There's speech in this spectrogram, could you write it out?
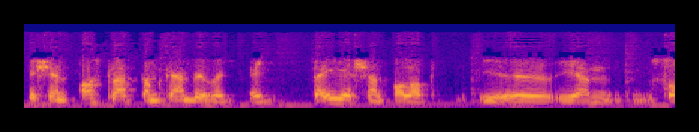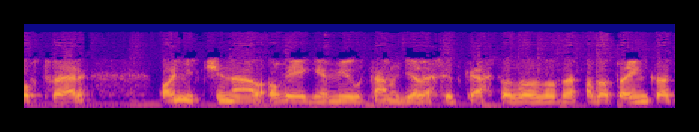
és én azt láttam kb. hogy egy teljesen alap ö, ilyen szoftver annyit csinál a végén, miután ugye leszütkázta az adat- adatainkat,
